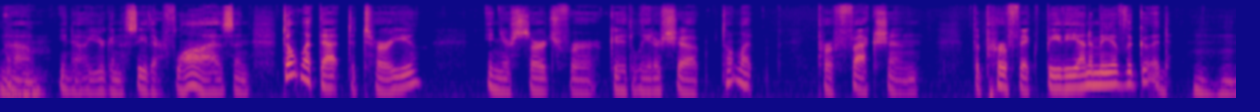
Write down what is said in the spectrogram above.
Mm-hmm. Um, you know, you're going to see their flaws, and don't let that deter you in your search for good leadership. Don't let perfection, the perfect, be the enemy of the good. Mm-hmm.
